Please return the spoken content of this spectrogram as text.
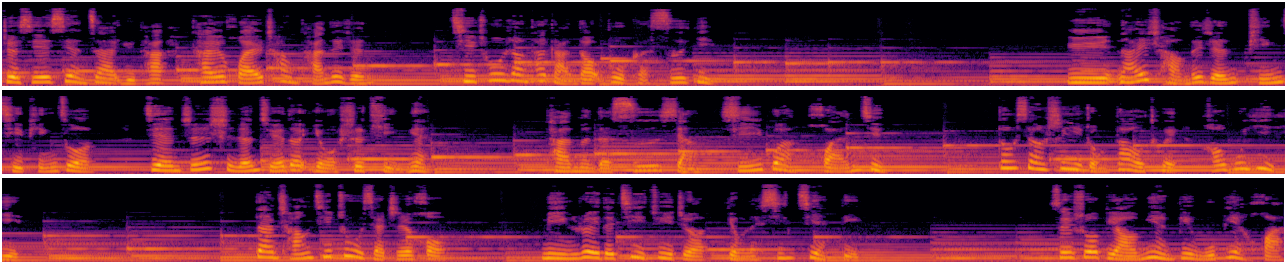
这些现在与他开怀畅谈的人，起初让他感到不可思议。与奶厂的人平起平坐，简直使人觉得有失体面。他们的思想、习惯、环境。都像是一种倒退，毫无意义。但长期住下之后，敏锐的寄居者有了新见地。虽说表面并无变化，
